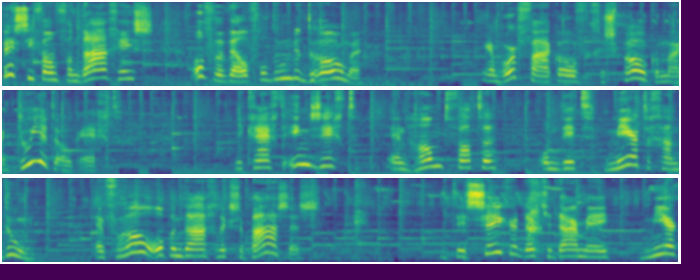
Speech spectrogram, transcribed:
Kwestie van vandaag is of we wel voldoende dromen. Er wordt vaak over gesproken, maar doe je het ook echt? Je krijgt inzicht en handvatten om dit meer te gaan doen. En vooral op een dagelijkse basis. Het is zeker dat je daarmee meer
